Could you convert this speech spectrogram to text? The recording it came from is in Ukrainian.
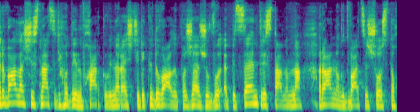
Тривала 16 годин. В Харкові нарешті ліквідували пожежу в епіцентрі станом на ранок 26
